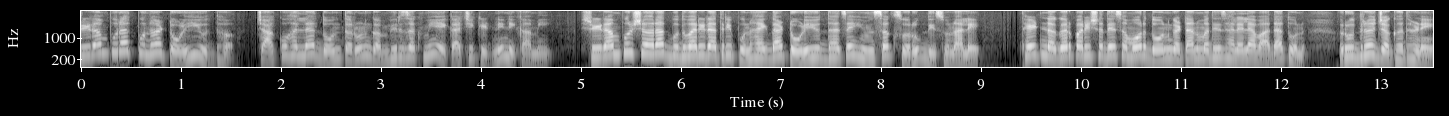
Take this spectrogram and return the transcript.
श्रीरामपुरात पुन्हा टोळी युद्ध. चाकू हल्ल्यात दोन तरुण गंभीर जखमी एकाची किडनी निकामी. श्रीरामपूर शहरात बुधवारी रात्री पुन्हा एकदा टोळी युद्धाचे हिंसक स्वरूप दिसून आले. थेट नगर परिषदेसमोर दोन गटांमध्ये झालेल्या वादातून रुद्र जगधणे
